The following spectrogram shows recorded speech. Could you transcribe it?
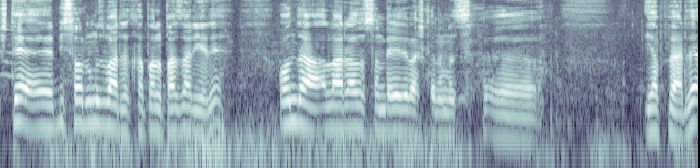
İşte e, bir sorunumuz vardı kapalı pazar yeri. Onu da Allah razı olsun belediye başkanımız yap verdi.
